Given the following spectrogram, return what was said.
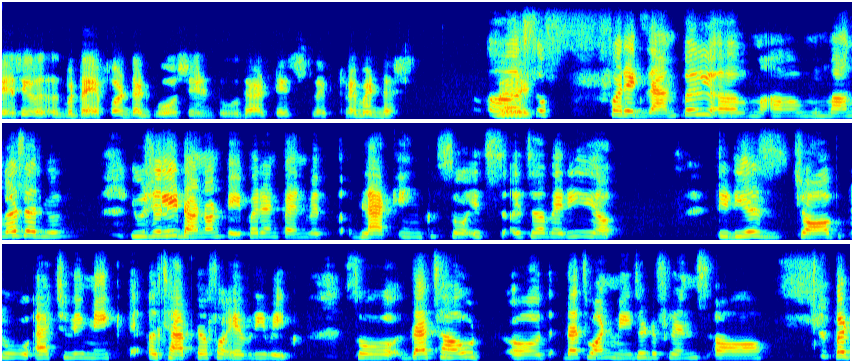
basically uh, but the effort that goes into that is like tremendous Uh, Right. so, for example, um, um, mangas are u- usually done on paper and pen with black ink. So it's it's a very uh, tedious job to actually make a chapter for every week. So that's how uh, that's one major difference. But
